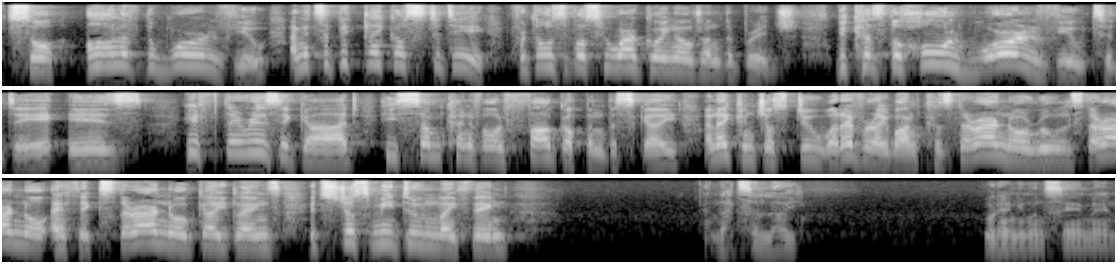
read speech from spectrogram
So, all of the worldview, and it's a bit like us today, for those of us who are going out on the bridge, because the whole worldview today is if there is a God, he's some kind of old fog up in the sky, and I can just do whatever I want because there are no rules, there are no ethics, there are no guidelines. It's just me doing my thing. And that's a lie. Would anyone say amen?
